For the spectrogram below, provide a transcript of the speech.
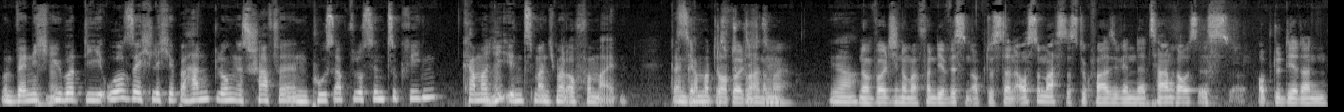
Und wenn ich über die ursächliche Behandlung es schaffe, einen Pußabfluss hinzukriegen, kann man die Ins manchmal auch vermeiden. Dann Sehr kann man gut, das dort wollte ich quasi. nochmal Ja. Noch wollte ich noch mal von dir wissen, ob du es dann auch so machst, dass du quasi, wenn der Zahn raus ist, ob du dir dann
